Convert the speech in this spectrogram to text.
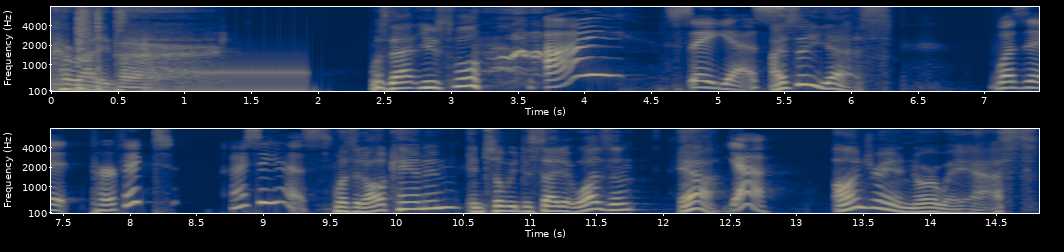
Karate Bird. Was that useful? I say yes. I say yes. Was it perfect? I say yes. Was it all canon until we decide it wasn't? Yeah. Yeah. Andre in Norway asks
